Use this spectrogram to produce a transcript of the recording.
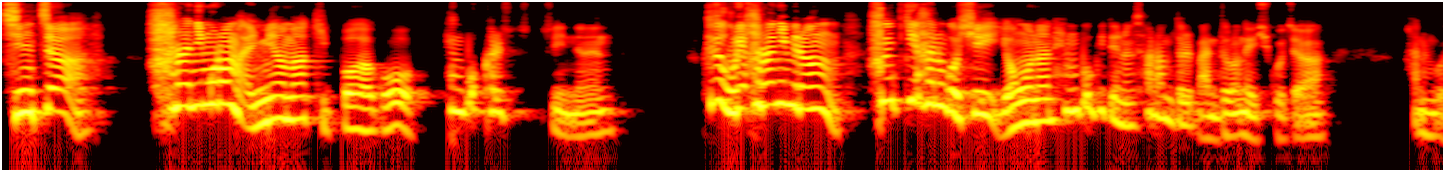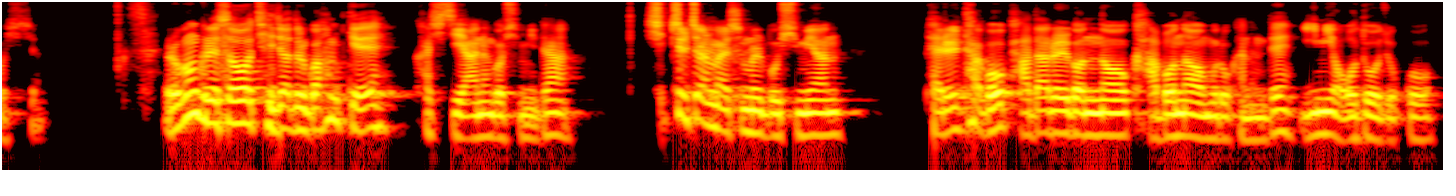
진짜 하나님으로 말미암아 기뻐하고 행복할 수 있는 그래서 우리 하나님이랑 함께 하는 것이 영원한 행복이 되는 사람들 만들어내시고자 하는 것이죠. 여러분 그래서 제자들과 함께 가시지 않은 것입니다. 17절 말씀을 보시면 배를 타고 바다를 건너 가버나움으로 가는데 이미 어두워졌고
